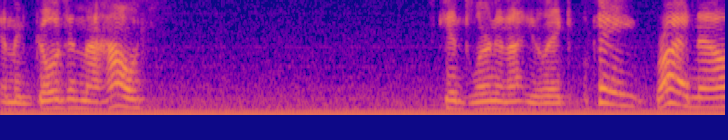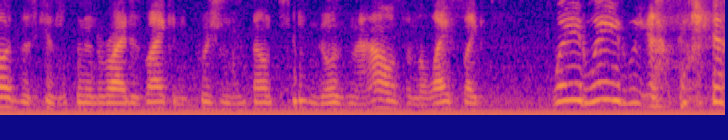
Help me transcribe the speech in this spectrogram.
and then goes in the house. This kid's learning how you're like, okay, ride now. This kid's learning to ride his bike and he pushes him down the street and goes in the house and the wife's like, wait, wait, wait. the kid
